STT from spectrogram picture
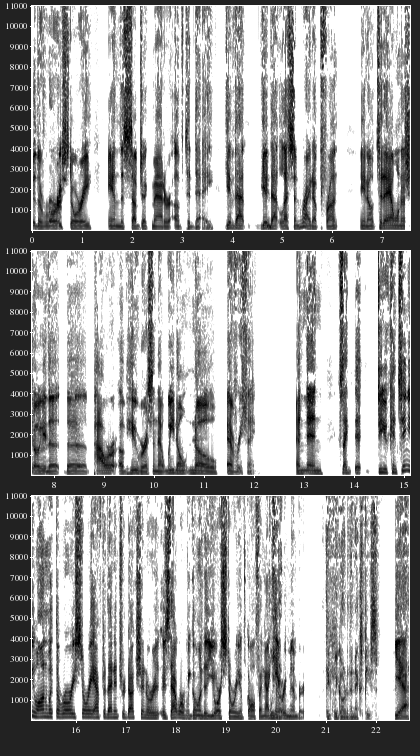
to the Rory story and the subject matter of today. Give that give that lesson right up front. You know, today I want to show you the the power of hubris and that we don't know everything. And then because I it, do you continue on with the Rory story after that introduction, or is that where we go into your story of golfing? I We can't go- remember. I think we go to the next piece. Yeah.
